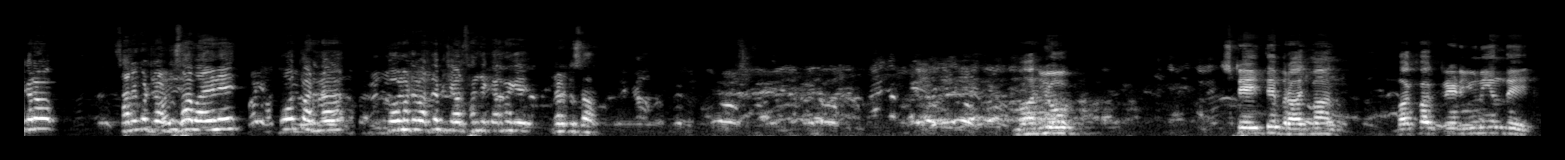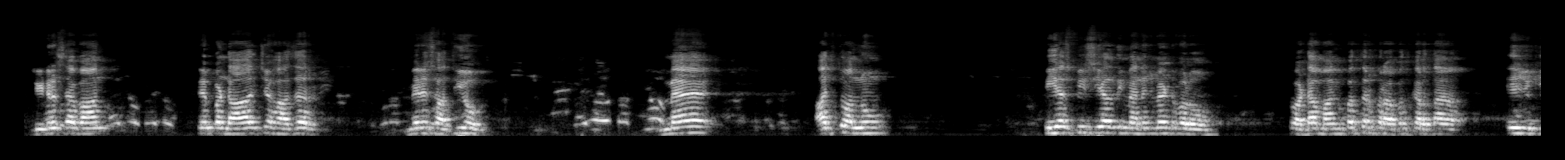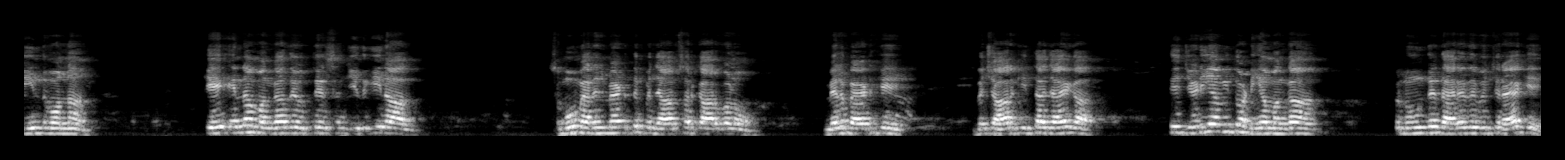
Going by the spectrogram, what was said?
ਕਰੋ। ਸਾਡੇ ਕੋਲ ਡਾਕਟਰ ਸਾਹਿਬ ਆਏ ਨੇ। ਉਹ ਤੁਹਾਡੇ ਨਾਲ 2 ਮਿੰਟ ਵਾਸਤੇ ਵਿਚਾਰ ਸਾਂਝੇ ਕਰਨਗੇ, ਡਾਕਟਰ ਸਾਹਿਬ। ਮਾਨਯੋਗ ਸਟੇਜ ਤੇ ਬਿਰਾਜਮਾਨ, ਵੱਖ-ਵੱਖ ਟ੍ਰੇਡ ਯੂਨੀਅਨ ਦੇ ਲੀਡਰ ਸਾਹਿਬਾਨ ਤੇ ਪੰਡਾਲ 'ਚ ਹਾਜ਼ਰ ਮੇਰੇ ਸਾਥੀਓ, ਮੈਂ ਅੱਜ ਤੁਹਾਨੂੰ ਪੀਐਸਪੀਸੀਐਲ ਦੀ ਮੈਨੇਜਮੈਂਟ ਵੱਲੋਂ ਤੁਹਾਡਾ ਮੰਗ ਪੱਤਰ ਪ੍ਰਾਪਤ ਕਰਦਾ ਇਹ ਯਕੀਨ ਦਿਵਾਉਣਾ ਕਿ ਇਹਨਾਂ ਮੰਗਾਂ ਦੇ ਉੱਤੇ ਸੰਜੀਦਗੀ ਨਾਲ ਸਮੂਹ ਮੈਨੇਜਮੈਂਟ ਤੇ ਪੰਜਾਬ ਸਰਕਾਰ ਵੱਲੋਂ ਮਿਲ ਬੈਠ ਕੇ ਵਿਚਾਰ ਕੀਤਾ ਜਾਏਗਾ ਤੇ ਜਿਹੜੀਆਂ ਵੀ ਤੁਹਾਡੀਆਂ ਮੰਗਾਂ ਕਾਨੂੰਨ ਦੇ ਦਾਇਰੇ ਦੇ ਵਿੱਚ ਰਹਿ ਕੇ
